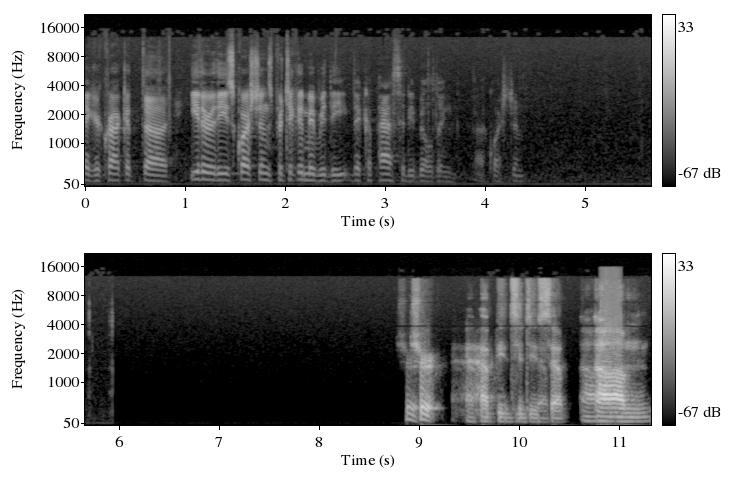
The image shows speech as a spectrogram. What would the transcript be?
take a crack at uh, either of these questions, particularly maybe the, the capacity building question. Sure. sure. Happy to do so. Um,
